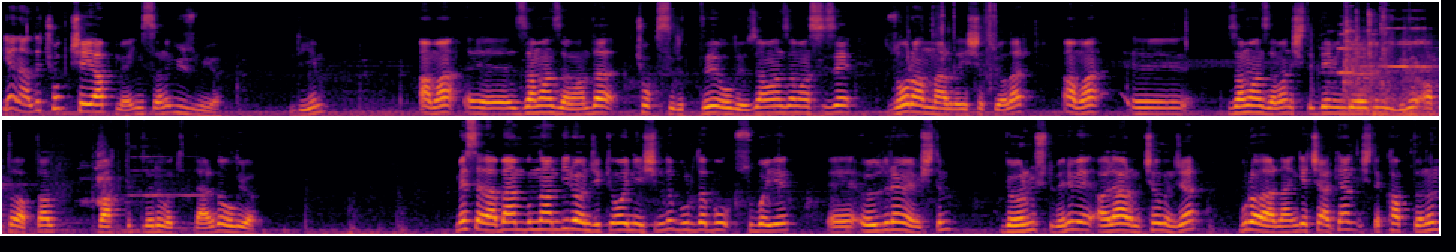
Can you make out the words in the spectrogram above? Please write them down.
genelde çok şey yapmıyor, insanı üzmüyor. diyeyim. Ama e, zaman zaman da çok sırıttığı oluyor. Zaman zaman size zor anlarda yaşatıyorlar. Ama e, zaman zaman işte demin gördüğünüz gibi aptal aptal baktıkları vakitlerde oluyor. Mesela ben bundan bir önceki oynayışımda burada bu subayı e, öldürememiştim. Görmüştü beni ve alarmı çalınca buralardan geçerken işte kaptanın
